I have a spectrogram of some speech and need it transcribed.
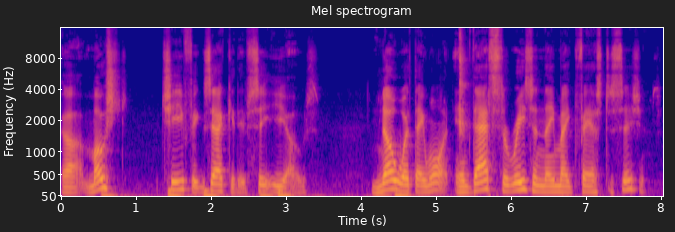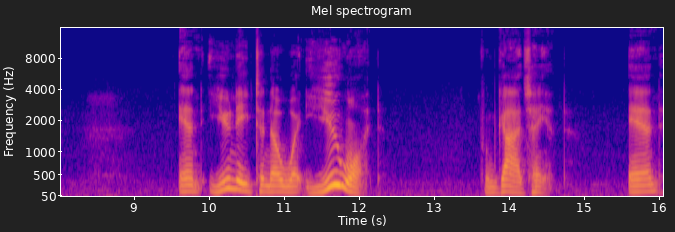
uh, most chief executive CEOs know what they want, and that's the reason they make fast decisions. And you need to know what you want from God's hand. And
